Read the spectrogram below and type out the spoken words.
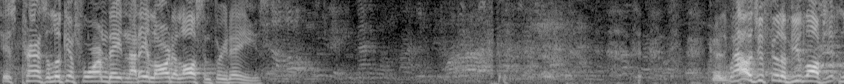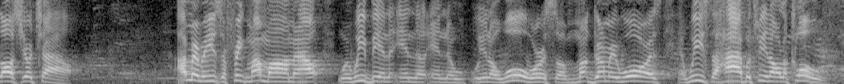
His parents are looking for him. They, now, they already lost him three days. How would you feel if you lost, lost your child? I remember he used to freak my mom out when we be in the, in the, you know, Woolworths or Montgomery Wards, and we used to hide between all the clothes.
